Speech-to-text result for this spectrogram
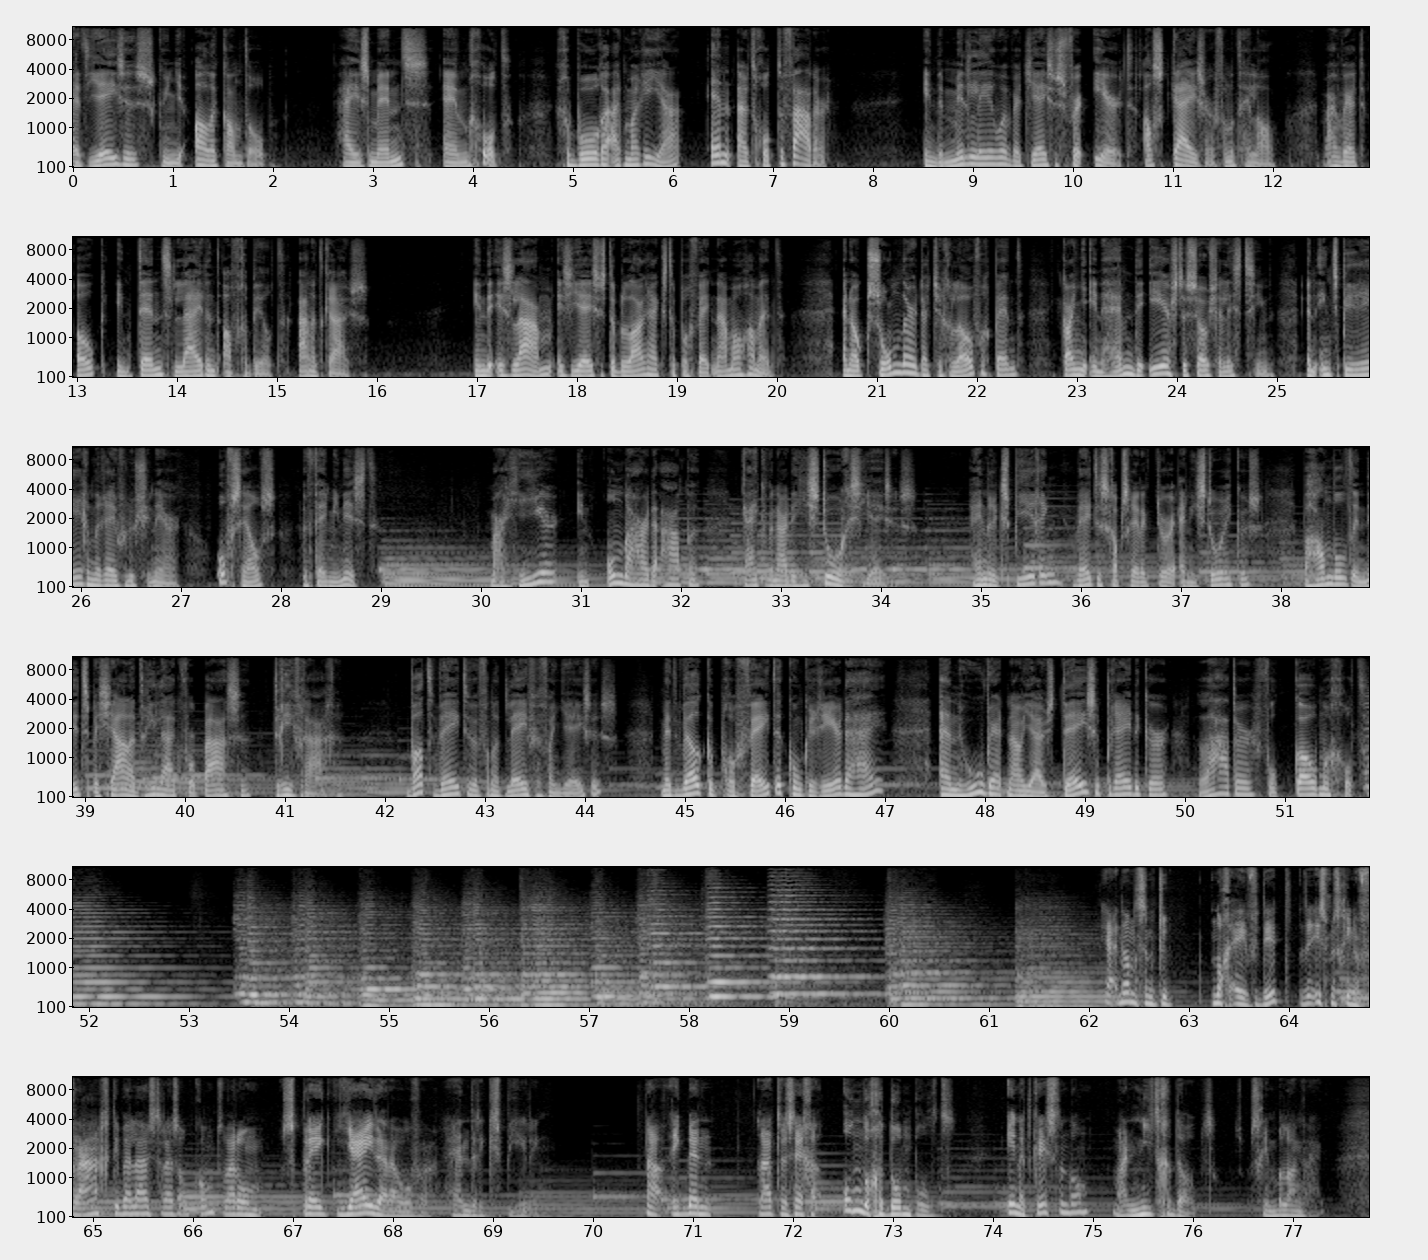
Met Jezus kun je alle kanten op. Hij is mens en God, geboren uit Maria en uit God de Vader. In de middeleeuwen werd Jezus vereerd als keizer van het heelal, maar werd ook intens lijdend afgebeeld aan het kruis. In de islam is Jezus de belangrijkste profeet na Mohammed. En ook zonder dat je gelovig bent, kan je in hem de eerste socialist zien, een inspirerende revolutionair of zelfs een feminist. Maar hier in Onbehaarde Apen kijken we naar de historische Jezus. Hendrik Spiering, wetenschapsredacteur en historicus, behandelt in dit speciale drieluik voor Pasen drie vragen. Wat weten we van het leven van Jezus? Met welke profeten concurreerde hij? En hoe werd nou juist deze prediker later volkomen God? En dan is er natuurlijk nog even dit. Er is misschien een vraag die bij luisteraars opkomt. Waarom spreek jij daarover, Hendrik Spiering? Nou, ik ben, laten we zeggen, ondergedompeld in het christendom, maar niet gedoopt. Dat is misschien belangrijk.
